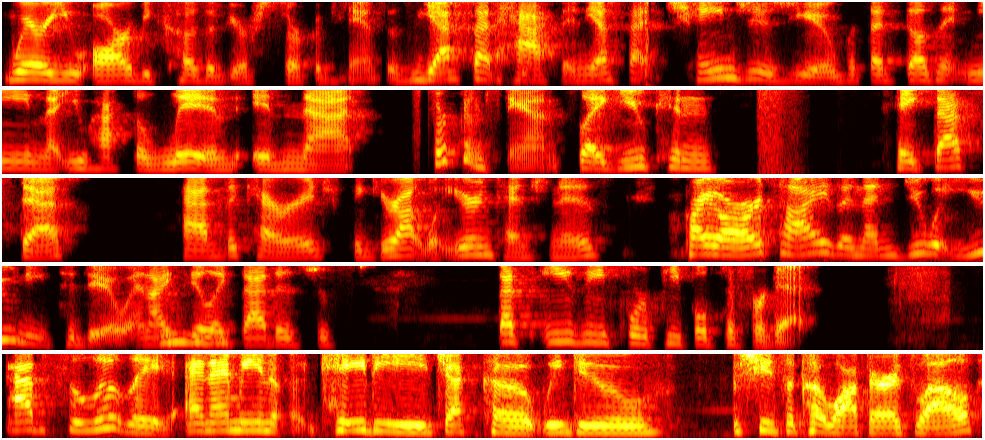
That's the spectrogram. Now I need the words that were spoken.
where you are because of your circumstances. Yes, that happened. Yes, that changes you, but that doesn't mean that you have to live in that circumstance. Like you can take that step, have the courage, figure out what your intention is, prioritize and then do what you need to do and i mm-hmm. feel like that is just that's easy for people to forget absolutely and i mean katie jeffcoat we do she's a co-author as well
